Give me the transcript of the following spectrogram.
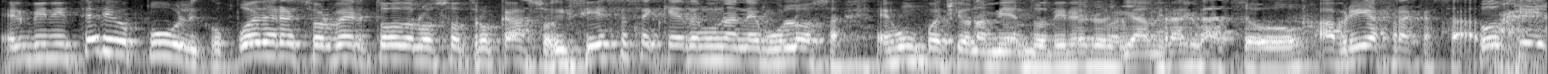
El Ministerio Público puede resolver todos los otros casos y si ese se queda en una nebulosa, es un cuestionamiento directo. Pero ya fracasó. Habría fracasado. Porque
